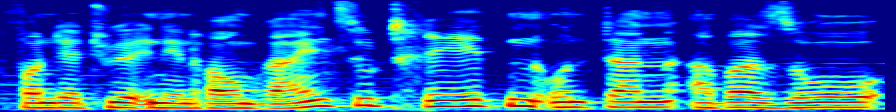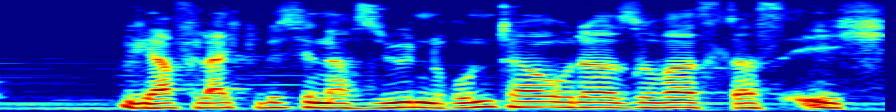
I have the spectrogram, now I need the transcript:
von der Tür in den Raum reinzutreten und dann aber so, ja, vielleicht ein bisschen nach Süden runter oder sowas, dass ich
